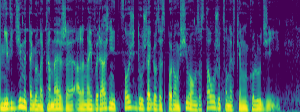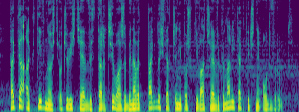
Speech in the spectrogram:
Nie widzimy tego na kamerze, ale najwyraźniej coś dużego ze sporą siłą zostało rzucone w kierunku ludzi. Taka aktywność oczywiście wystarczyła, żeby nawet tak doświadczeni poszukiwacze wykonali taktyczny odwrót.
